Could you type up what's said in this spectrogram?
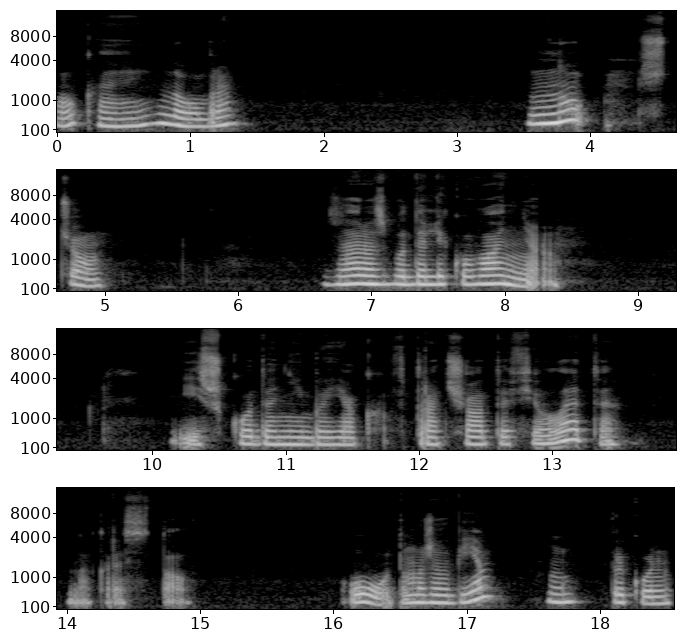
Окей, добре. Ну, що? Зараз буде лікування. І шкода ніби як втрачати фіолети на кристал. О, то може вб'ємо? М, Прикольно.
